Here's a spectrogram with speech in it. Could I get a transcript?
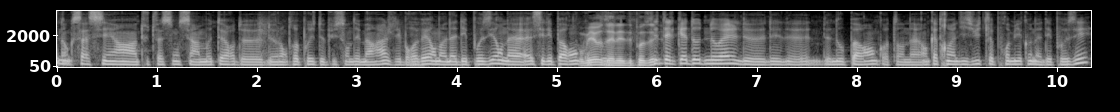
donc ça c'est un, de toute façon c'est un moteur de, de l'entreprise depuis son démarrage. Les brevets, on en a déposé, on a, c'est les parents. Combien vous allez déposer C'était le cadeau de Noël de, de, de- de nos parents quand on a en 98 le premier qu'on a déposé.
